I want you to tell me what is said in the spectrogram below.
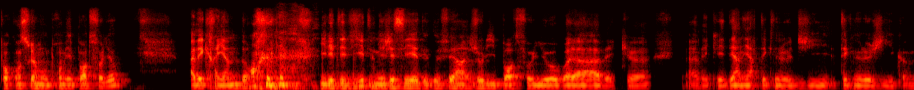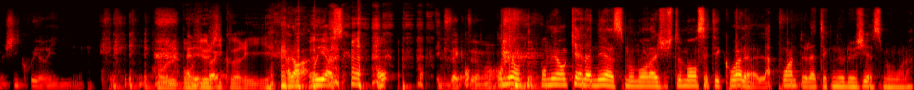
pour construire mon premier portfolio avec rien dedans. Il était vide, mais j'essayais de, de, faire un joli portfolio, voilà, avec avec les dernières technologies, technologies comme jQuery. Oh, le bon vieux jQuery. Alors, oui, exactement. On, est en, on, est en, quelle année à ce moment-là, justement? C'était quoi la, pointe de la technologie à ce moment-là?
